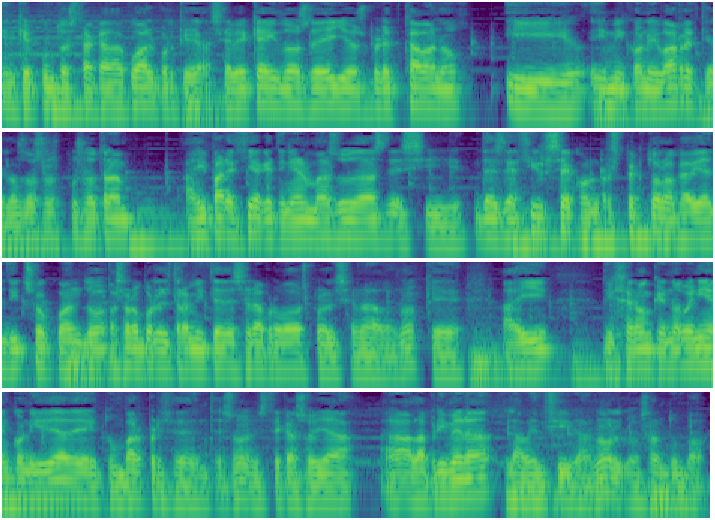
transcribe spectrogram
en qué punto está cada cual, porque se ve que hay dos de ellos, Brett Kavanaugh y Amy Coney Barrett, que los dos los puso Trump, ahí parecía que tenían más dudas de si desdecirse con respecto a lo que habían dicho cuando pasaron por el trámite de ser aprobados por el Senado, ¿no? que ahí dijeron que no venían con idea de tumbar precedentes. ¿no? En este caso ya a la primera la los han tumbado.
